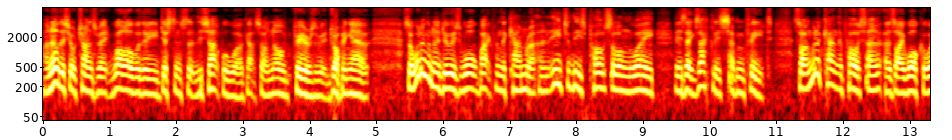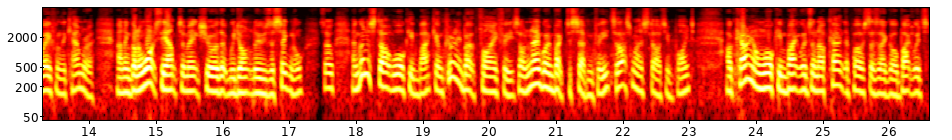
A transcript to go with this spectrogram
I know this will transmit well over the distance that this app will work at, so I no fears of it dropping out. So what I'm going to do is walk back from the camera and each of these posts along the way is exactly seven feet. So I'm going to count the posts out as I walk away from the camera and I'm going to watch the app to make sure that we don't lose the signal. So I'm going to start walking back. I'm currently about five feet, so I'm now going back to seven feet. So that's my starting point. I'll carry on walking backwards and I'll count the posts as I go backwards.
